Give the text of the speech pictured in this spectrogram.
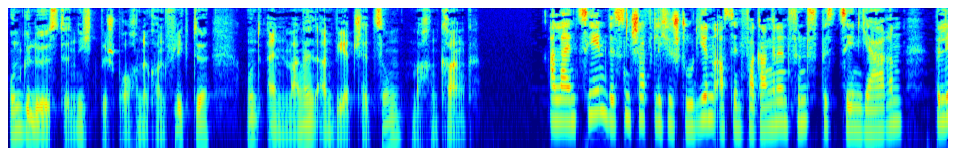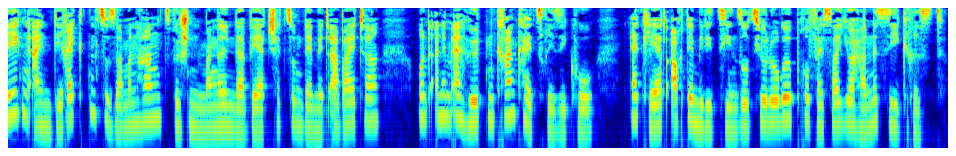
Ungelöste, nicht besprochene Konflikte und ein Mangel an Wertschätzung machen krank. Allein zehn wissenschaftliche Studien aus den vergangenen fünf bis zehn Jahren belegen einen direkten Zusammenhang zwischen mangelnder Wertschätzung der Mitarbeiter und einem erhöhten Krankheitsrisiko, erklärt auch der Medizinsoziologe Professor Johannes Siegrist.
